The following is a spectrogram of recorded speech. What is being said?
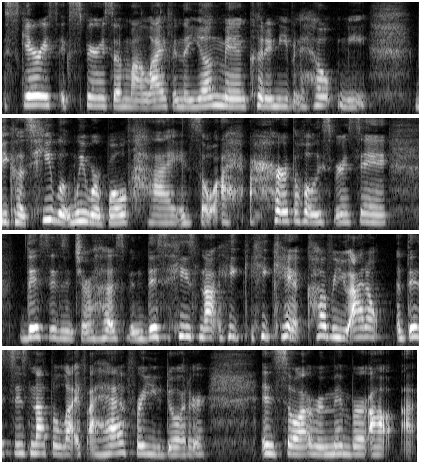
scariest experience of my life and the young man couldn't even help me because he we were both high and so I, I heard the Holy Spirit saying this isn't your husband. This he's not he he can't cover you. I don't this is not the life I have for you daughter. And so I remember I, I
